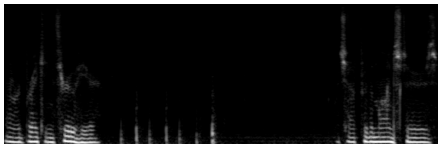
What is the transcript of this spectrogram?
And we're breaking through here. Watch out for the monsters.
